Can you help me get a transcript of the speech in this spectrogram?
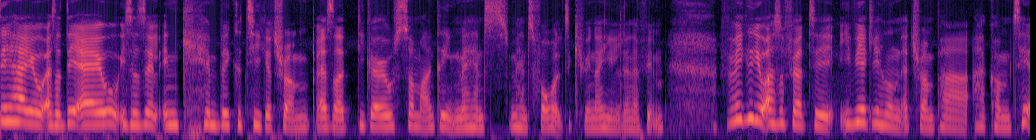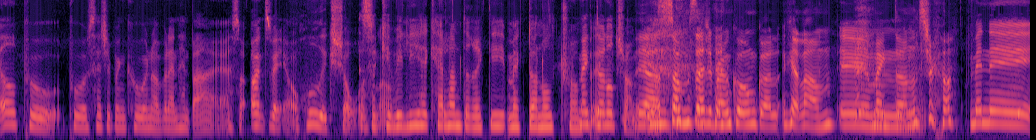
det, her jo, altså, det er jo i sig selv en kæmpe kritik af Trump. Altså, de gør jo så meget grin med hans, med hans forhold til kvinder i hele den her film. Hvilket jo også har ført til, i virkeligheden, at Trump har, har kommenteret på, på Sacha Baron Cohen, og hvordan han bare er så åndssvag og overhovedet ikke sjov. Så sådan kan vi lige have kaldt ham det rigtige McDonald Trump. McDonald Trump. Ja, yes. som Sacha Baron Cohen kal- kalder ham. Øhm, McDonald Trump. Men, øh,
